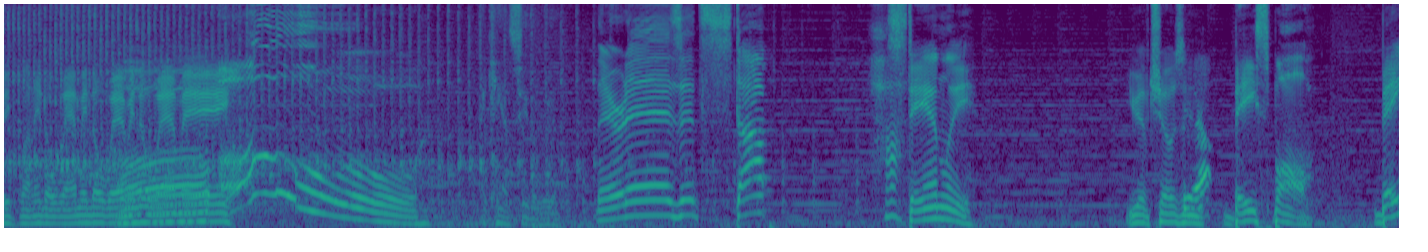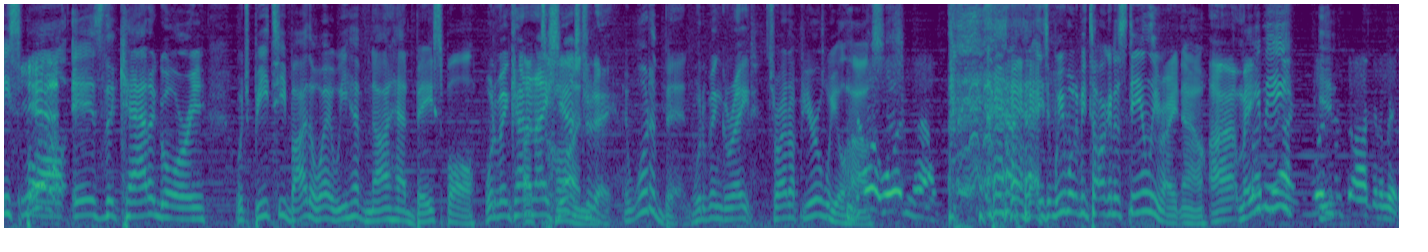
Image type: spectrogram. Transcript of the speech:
Big money, no whammy, no whammy, no whammy. Oh! oh I can't see the wheel. There it is. It's stop. Stanley, you have chosen Yeah. baseball. Baseball Yeah. is the category, which BT, by the way, we have not had baseball. Would have been kind of nice ton. yesterday. It would have been. Would have been great. It's right up your wheelhouse. No, it wouldn't have. we wouldn't be talking to Stanley right now. Uh, maybe. Right. You wouldn't be talking to me.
